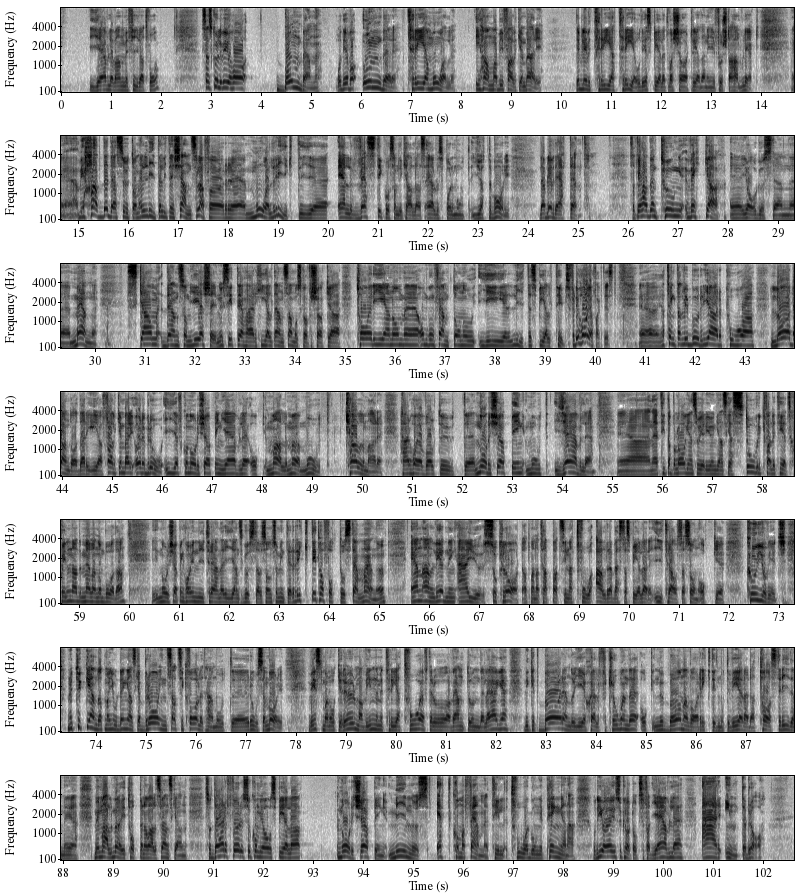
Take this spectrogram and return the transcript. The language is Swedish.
Gävle vann med 4-2. Sen skulle vi ju ha bomben och det var under tre mål i Hammarby-Falkenberg. Det blev 3-3 och det spelet var kört redan i första halvlek. Eh, vi hade dessutom en liten, liten känsla för eh, målrikt i eh, El Vestico som det kallas, Elfsborg mot Göteborg. Där blev det 1-1. Så att vi hade en tung vecka, eh, jag och Gusten. Eh, men Skam den som ger sig. Nu sitter jag här helt ensam och ska försöka ta er igenom eh, omgång 15 och ge er lite speltips. För det har jag faktiskt. Eh, jag tänkte att vi börjar på lördagen då, där det är Falkenberg, Örebro, IFK Norrköping, Gävle och Malmö mot Kalmar. Här har jag valt ut eh, Norrköping mot Gävle. Eh, när jag tittar på lagen så är det ju en ganska stor kvalitetsskillnad mellan de båda. Norrköping har ju en ny tränare i Jens Gustafsson som inte riktigt har fått det att stämma ännu. En anledning är ju såklart att man har tappat sina två allra bästa spelare i Traustason och eh, Kujovic. Nu tycker jag ändå att man gjorde en ganska bra insats i kvalet här mot eh, Rosenborg. Visst, man åker ur, man vinner med 3-2 efter att ha vänt underläge, vilket bör ändå ge självförtroende och nu bör man vara riktigt motiverad att ta striden med, med Malmö i toppen av allsvenskan. Så därför så kommer jag att spela Norrköping minus 1,5 till 2 gånger pengarna. Och det gör jag ju såklart också för att Gävle är inte bra.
